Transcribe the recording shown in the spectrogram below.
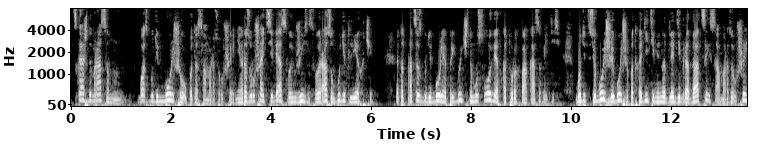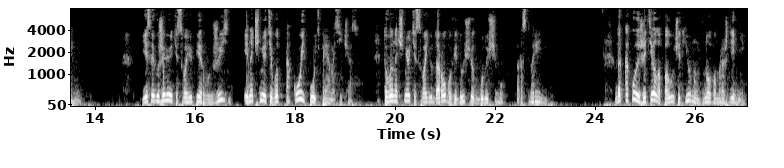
С каждым разом у вас будет больше опыта саморазрушения. Разрушать себя, свою жизнь, свой разум будет легче. Этот процесс будет более привычным, условия, в которых вы оказываетесь, будет все больше и больше подходить именно для деградации и саморазрушения. Если вы живете свою первую жизнь и начнете вот такой путь прямо сейчас, то вы начнете свою дорогу, ведущую к будущему растворению. Да какое же тело получит юнум в новом рождении?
